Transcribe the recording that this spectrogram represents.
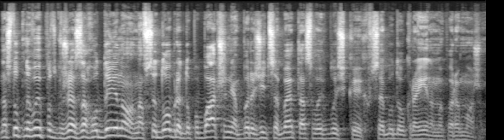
Наступний випуск вже за годину. На все добре, до побачення. Бережіть себе та своїх близьких. Все буде Україна. Ми переможемо.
